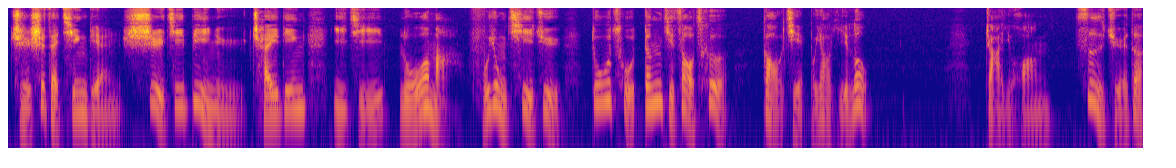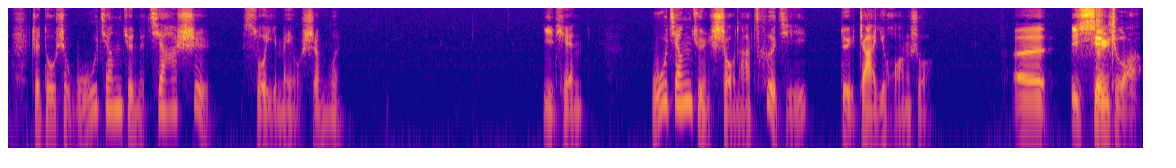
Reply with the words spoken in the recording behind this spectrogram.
只是在清点侍机婢女差丁以及骡马服用器具，督促登记造册，告诫不要遗漏。扎一黄自觉得这都是吴将军的家事，所以没有深问。一天，吴将军手拿册籍，对扎一黄说：“呃，先生啊，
